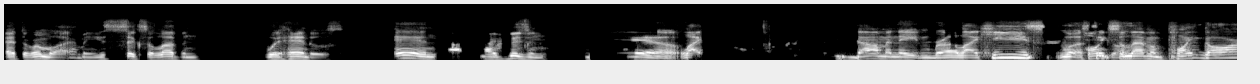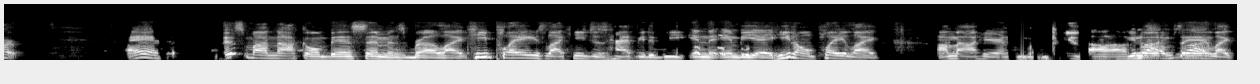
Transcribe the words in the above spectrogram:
at the rim line. I mean, he's six eleven with handles and like vision. Yeah, like dominating, bro. Like he's what six eleven point guard, and this my knock on Ben Simmons, bro. Like he plays like he's just happy to be in the NBA. He don't play like I'm out here and I'm gonna kill. Uh, You know what I'm saying? right. Like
